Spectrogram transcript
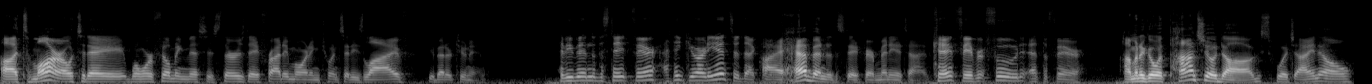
Uh, tomorrow, today, when we're filming this, is Thursday, Friday morning, Twin Cities Live. You better tune in. Have you been to the state fair? I think you already answered that question. I have been to the State Fair many a time. Okay, favorite food at the fair? I'm going to go with Poncho Dogs, which I know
